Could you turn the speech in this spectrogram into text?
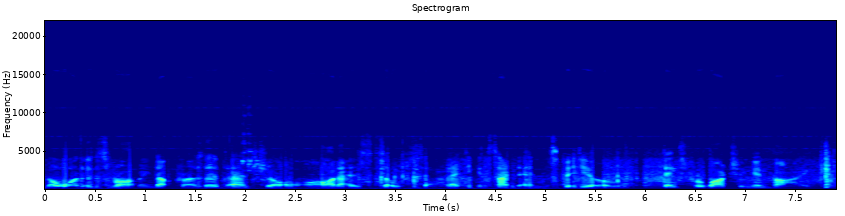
No one is robbing the presidential. Oh, that is so sad. I think it's time to end this video. Thanks for watching and bye.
